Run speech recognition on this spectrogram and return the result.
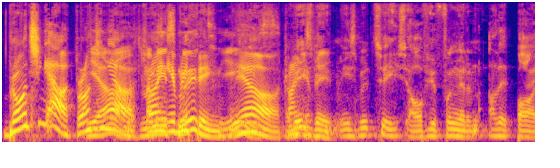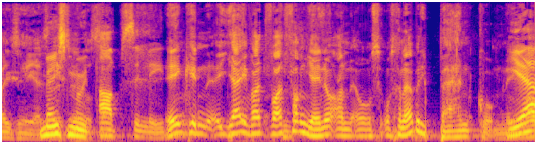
branching out, branching ja, out, trying everything. Moet, yes. Ja, trying everything. Mens moet so iets half jou vinger in al die paais hê. Mens moet. Absoluut. En ken jy wat wat vang jy nou aan? Ons ons gaan nou by die band kom, nee. Ja.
